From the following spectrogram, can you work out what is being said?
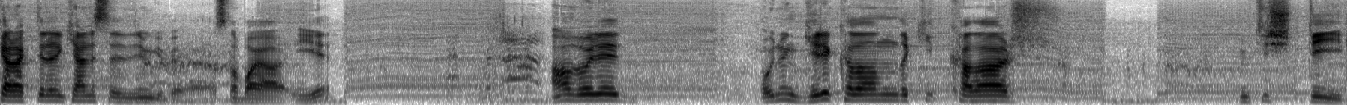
karakterlerin kendisi de dediğim gibi aslında bayağı iyi. Ama böyle oyunun geri kalanındaki kadar müthiş değil.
